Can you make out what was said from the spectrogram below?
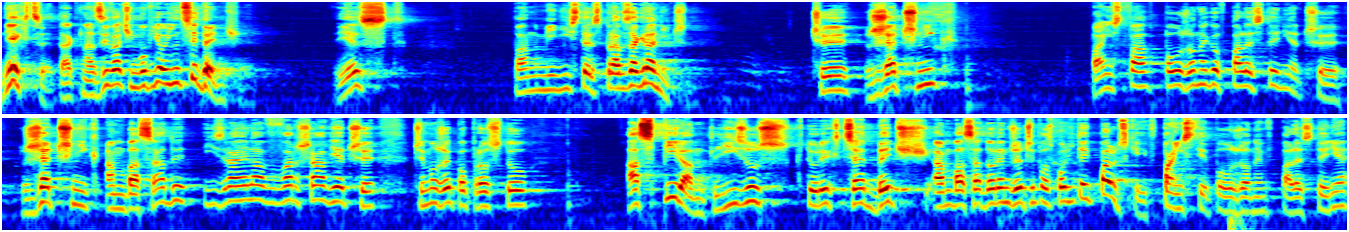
nie chce tak nazywać i mówi o incydencie, jest pan minister spraw zagranicznych. Czy rzecznik państwa położonego w Palestynie, czy rzecznik ambasady Izraela w Warszawie, czy, czy może po prostu aspirant Lizus, który chce być ambasadorem Rzeczypospolitej Polskiej w państwie położonym w Palestynie,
